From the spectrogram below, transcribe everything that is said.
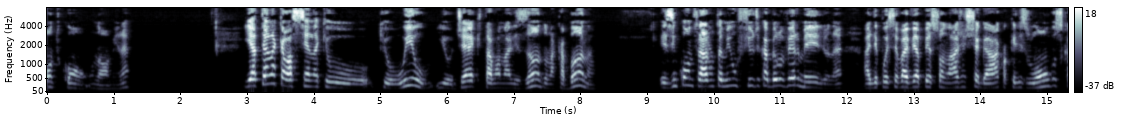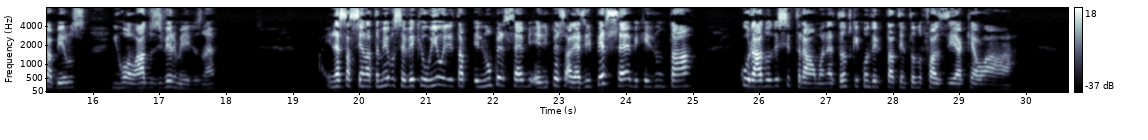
titlecrime.com o nome, né? E até naquela cena que o, que o Will e o Jack estavam analisando na cabana, eles encontraram também um fio de cabelo vermelho, né? Aí depois você vai ver a personagem chegar com aqueles longos cabelos enrolados e vermelhos, né? E nessa cena também você vê que o Will ele, tá, ele não percebe, ele aliás ele percebe que ele não está curado desse trauma, né? Tanto que quando ele está tentando fazer aquela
